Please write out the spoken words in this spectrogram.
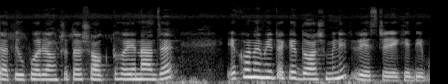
যাতে উপরের অংশটা শক্ত হয়ে না যায়। এখন আমি এটাকে 10 মিনিট রেস্টে রেখে দিব।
